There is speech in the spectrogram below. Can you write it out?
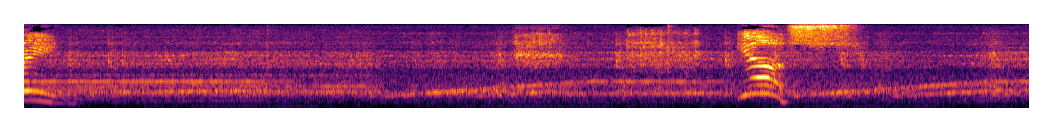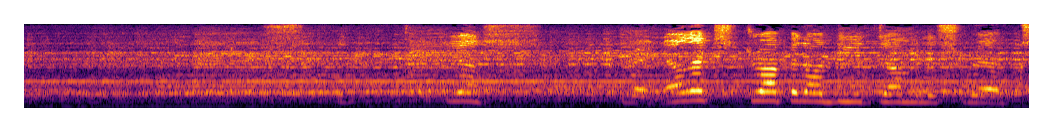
it's. Yes. Yes. Right, now let's drop it on the Dominus Rex.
